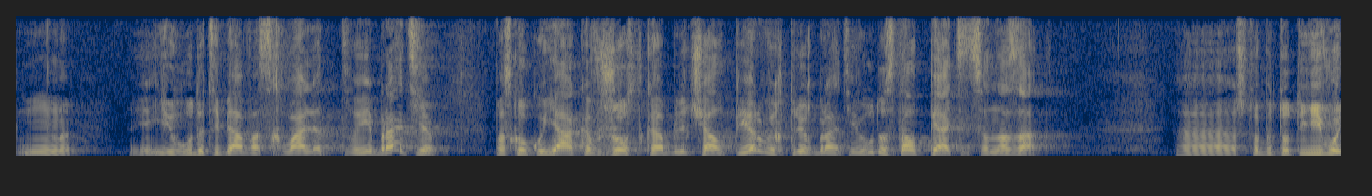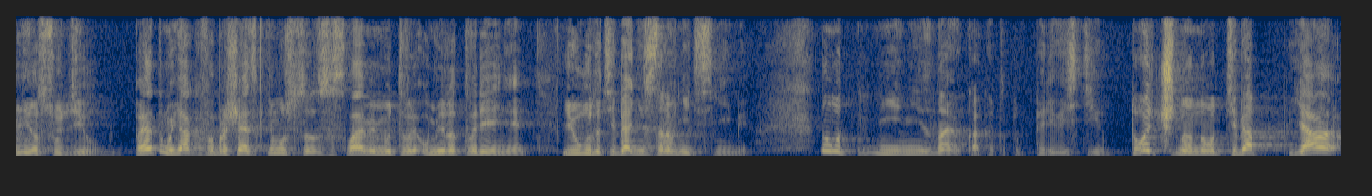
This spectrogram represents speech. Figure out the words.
Иуда, тебя восхвалят твои братья, поскольку Яков жестко обличал первых трех братьев, Иуда стал пятиться назад – чтобы тот и его не осудил. Поэтому Яков обращается к нему со, со словами умиротворения. Иуда, тебя не сравнить с ними. Ну вот не, не знаю, как это тут перевести точно, но вот тебя, я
